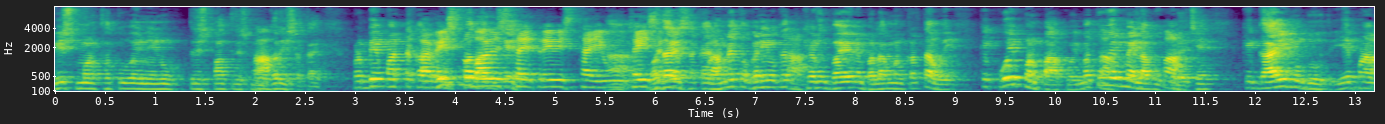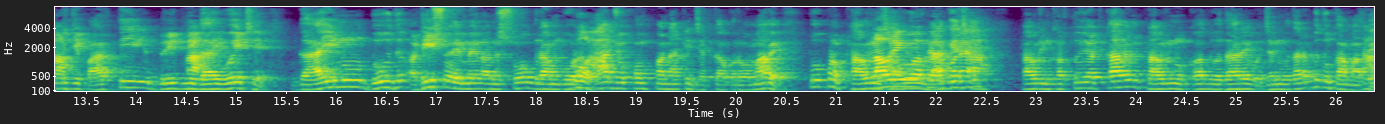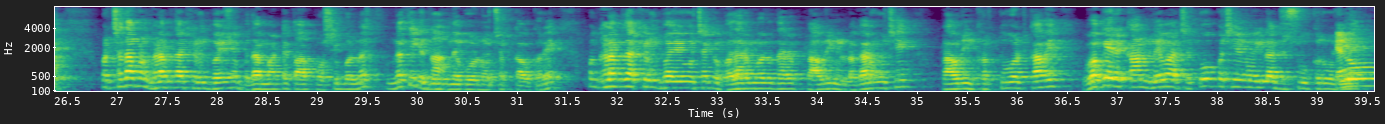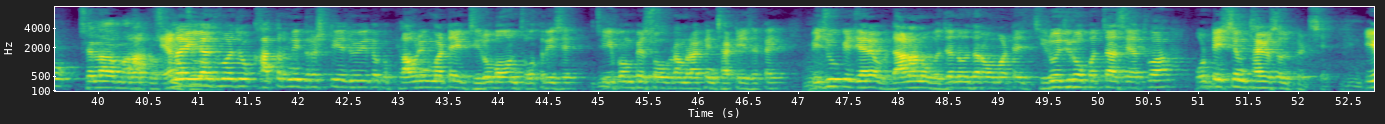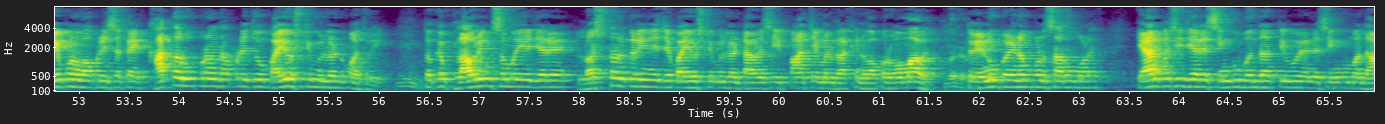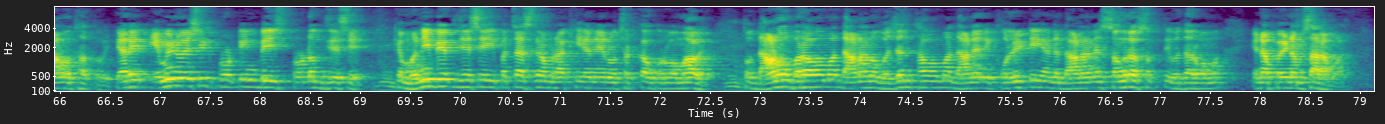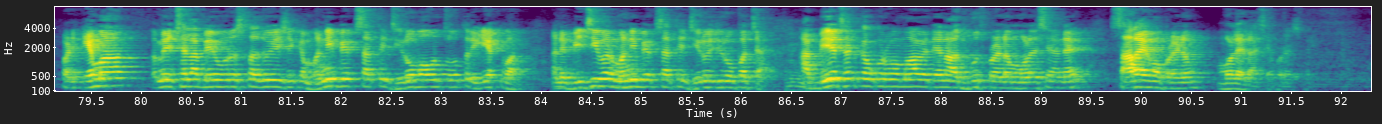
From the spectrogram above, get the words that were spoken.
વીસ મણ થતું હોય ને એનું ત્રીસ પાંત્રીસ મણ કરી શકાય. પણ બે પાંચ ટકા વીસ બાવીસ થાય ત્રેવીસ થાય એવું થઈ વધારી શકાય. અમે તો ઘણી વખત ખેડૂત ભાઈઓને ભલામણ કરતા હોય કે કોઈ પણ પાક હોય એમાં તુવેરમાં લાગુ. પડે છે કે ગાયનું દૂધ એ પણ આપણી જે ભારતીય બ્રીડની ગાય હોય છે ગાયનું દૂધ અઢીસો એમએલ અને સો ગ્રામ ગોળ. આ જો પંપમાં નાખીને છંટકાવ કરવામાં આવે તો પણ ફ્લાવરિંગ લાગે છે. ફ્લાવરિંગ ખરતું અટકાવે ને ફ્લાવરિંગનું કદ વધારે વજન વધારે બધું કામ આપે. પણ છતાં પણ ઘણા બધા ખેડૂત ભાઈઓ છે બધા માટે તો આ પોસિબલ નથી કે દૂધને ગોળનો છંટકાવ કરે. પણ ઘણા બધા ખેડૂત ભાઈઓ એવું છે કે વધારેમાં વધારે ફ્લાવરિંગ લગાડવું છે ફ્લાવરિંગ ખર્ચું અટકાવે વગેરે કામ લેવા છે તો પછી એનો ઈલાજ શું કરવો એનું છેલ્લા મારા એના ઈલાજમાં જો ખાતરની દ્રષ્ટિએ જોઈએ તો કે ફ્લાવરિંગ માટે એક જીરો બાવન ચોત્રીસ છે. એ પંપે સો ગ્રામ રાખીને છાંટી શકાય બીજું કે જ્યારે દાણાનું વજન વધારવા માટે જીરો જીરો પચાસ છે અથવા પોટેશિયમ થાયોસલ્ફેટ છે. એ પણ વાપરી શકાય. ખાતર ઉપરાંત આપણે જો બાયોસ્ટિમ્યુલન્ટમાં જોઈએ તો કે ફ્લાવરિંગ સમયે જ્યારે લસ્ટર કરીને જે બાયોસ્ટિમ્યુલન્ટ આવે છે એ પાંચ એમએલ રાખીને વાપરવામાં આવે તો એનું પરિણામ પણ સારું મળે. ત્યાર પછી જ્યારે સિંગુ બંધાતી હોય અને સિંગુમાં દાણો થતો હોય ત્યારે amino acid protein base product જે છે કે મની બેગ જે છે એ પચાસ ગ્રામ રાખી અને એનો છંટકાવ કરવામાં આવે. તો દાણો ભરાવામાં દાણાનો વજન થવામાં દાણાની ક્વોલિટી અને દાણાને સંગ્રહ શક્તિ વધારવામાં એના પરિણામ સારા મળે. પણ એમાં અમે છેલ્લા બે વર્ષતા જોઈએ છીએ કે મની બેગ સાથે જીરો બાવન ચોત્રી એક વાર અને બીજી વાર મની બેગ સાથે ઝીરો ઝીરો પચાસ. આ બે છંટકાવ કરવામાં આવે તેના અદ્ભુત પરિણામ મળે છે અને સારા એવા પરિણામ મળેલા છે પરેશભાઈ.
